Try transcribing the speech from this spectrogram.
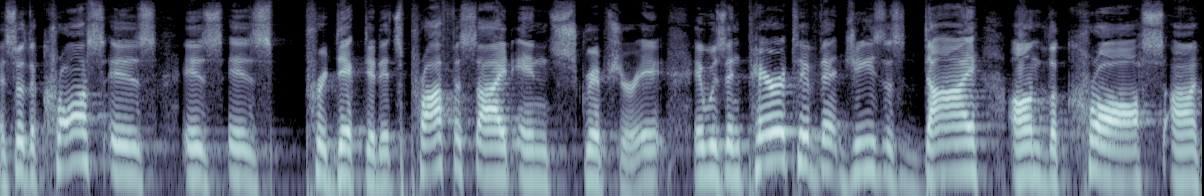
And so the cross is, is, is predicted, it's prophesied in Scripture. It, it was imperative that Jesus die on the cross, on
